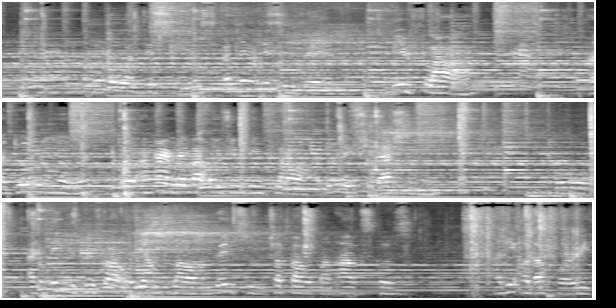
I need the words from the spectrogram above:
I don't know what this is. I think this is a bean flour. I don't know. I can't remember ordering bean flour. I don't know if she I think it's bean flour or yam flour. I'm going to chop up and ask because I didn't order for it.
